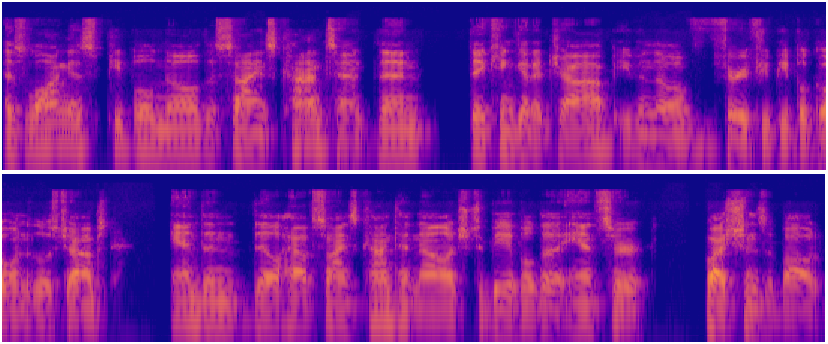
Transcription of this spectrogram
As long as people know the science content, then they can get a job, even though very few people go into those jobs. And then they'll have science content knowledge to be able to answer questions about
